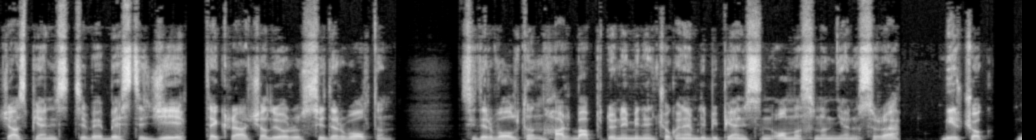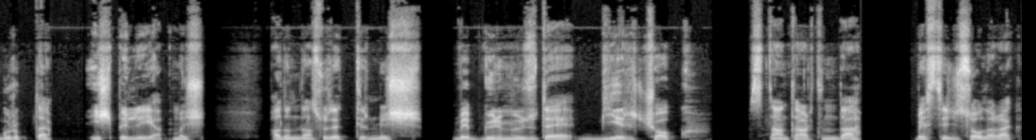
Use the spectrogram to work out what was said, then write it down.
caz piyanisti ve besteci tekrar çalıyoruz Cedar Walton. Cedar Walton hard bop döneminin çok önemli bir piyanistinin olmasının yanı sıra birçok grupta işbirliği yapmış, adından söz ettirmiş ve günümüzde birçok standartında bestecisi olarak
